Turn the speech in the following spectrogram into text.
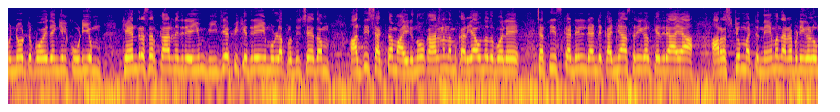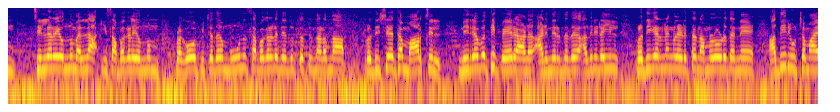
മുന്നോട്ട് പോയതെങ്കിൽ കൂടിയും കേന്ദ്ര സർക്കാരിനെതിരെയും ബി ജെ പിക്കെതിരെയുമുള്ള പ്രതിഷേധം അതിശക്തമായിരുന്നു. കാരണം നമുക്കറിയാവുന്നതുപോലെ ഛത്തീസ്ഗഡിൽ രണ്ട് കന്യാസ്ത്രീകൾക്കെതിരായ അറസ്റ്റും മറ്റ് നിയമ നടപടികളും ചില്ലറയൊന്നുമല്ല ഈ സഭകളെയൊന്നും പ്രകോപിപ്പിച്ചത്. മൂന്ന് സഭകളുടെ നേതൃത്വത്തിൽ നടന്ന പ്രതിഷേധ മാർച്ചിൽ നിരവധി പേരാണ് അണിനിരുന്നത്. അതിനിടയിൽ പ്രതികരണങ്ങൾ എടുത്ത നമ്മളോട് തന്നെ അതിരൂക്ഷമായ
